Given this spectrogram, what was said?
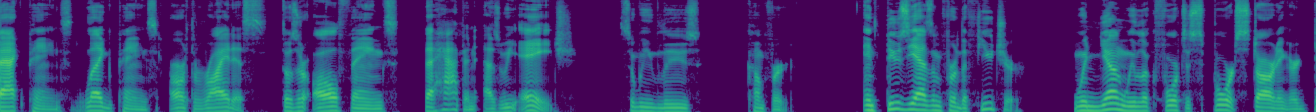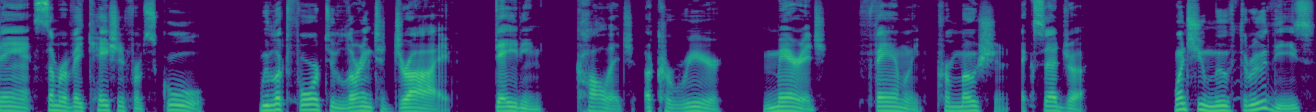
back pains, leg pains, arthritis. Those are all things that happen as we age. So we lose comfort. Enthusiasm for the future. When young, we look forward to sports starting or dance, summer vacation from school. We looked forward to learning to drive, dating, college, a career, marriage, family, promotion, etc. Once you move through these,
